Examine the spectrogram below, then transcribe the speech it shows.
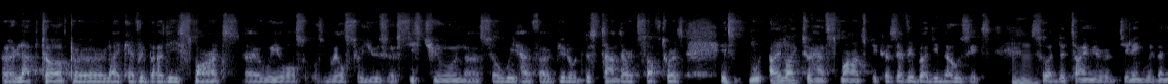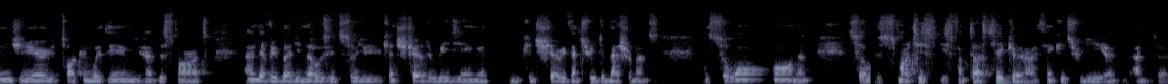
A laptop, uh, like everybody, Smaart. Uh, we also we also use a Systune, uh, so we have uh, you know the standard softwares. It's I like to have Smaart because everybody knows it. Mm-hmm. So at the time you're dealing with an engineer, you're talking with him, you have the Smaart, and everybody knows it. So you can share the reading and you can share eventually the measurements and so on. And so the Smaart is, is fantastic. Uh, I think it's really, uh, and uh,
